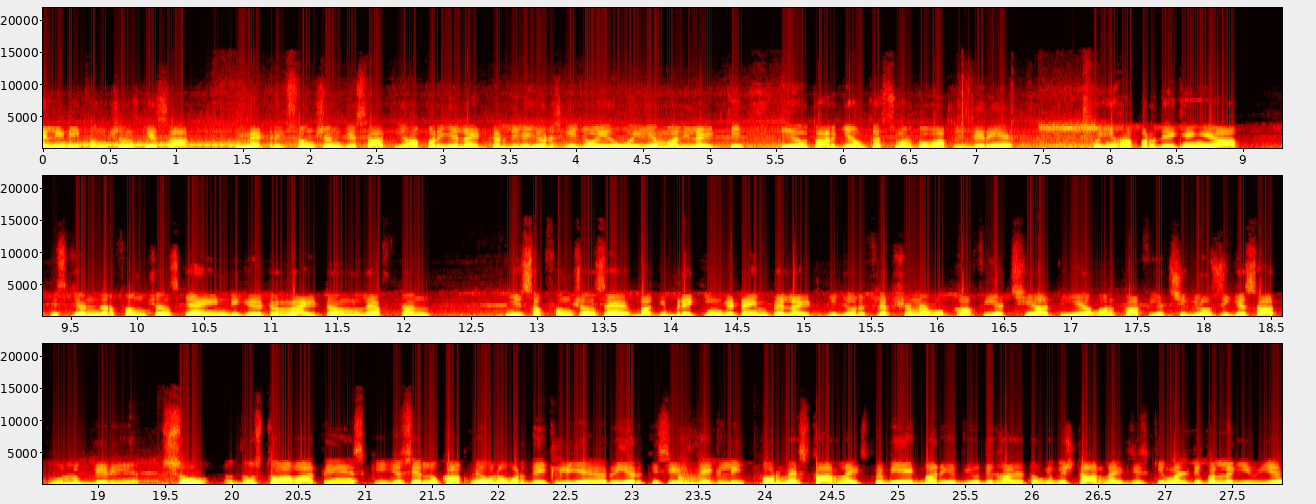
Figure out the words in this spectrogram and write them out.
एलईडी फ़ंक्शंस के साथ मैट्रिक्स फ़ंक्शन के साथ यहाँ पर ये लाइट कर दी गई है। और इसकी जो ये ओईएम वाली लाइट थी, ये उतार के हम कस्टमर को वापस दे रहे हैं। तो यहाँ पर देखेंगे आप, इसके अंदर फ़ंक्शंस क्या है? Indicator right turn left turn ये सब फ़ंक्शंस हैं। बाकी ब्रेकिंग के टाइम पे लाइट की जो रिफ्लेक्शन है वो काफ़ी अच्छी आती है और काफ़ी अच्छी ग्लोसी के साथ वो लुक दे रही है। सो so, दोस्तों अब आते हैं इसकी। जैसे लुक आपने ऑल ओवर देख ली है रियर की सीट देख ली। और मैं स्टार लाइट्स पे भी एक बार ये व्यू दिखा देता हूँ क्योंकि स्टार लाइट्स इसकी मल्टीपल लगी हुई है।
